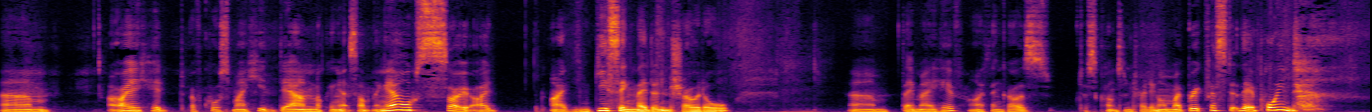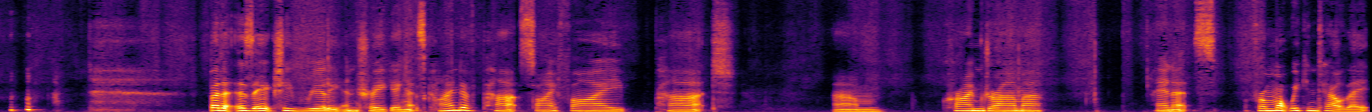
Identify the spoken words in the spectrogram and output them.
um, I had, of course, my head down looking at something else, so I, I'm guessing they didn't show it all. Um, they may have. I think I was just concentrating on my breakfast at that point. but it is actually really intriguing. It's kind of part sci-fi, part um, crime drama, and it's from what we can tell, they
